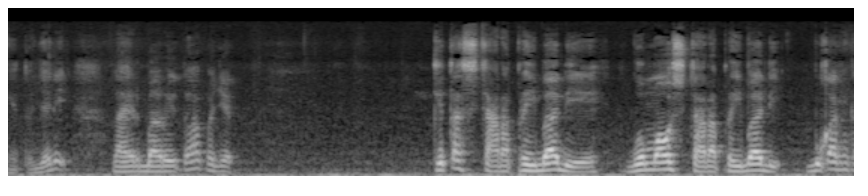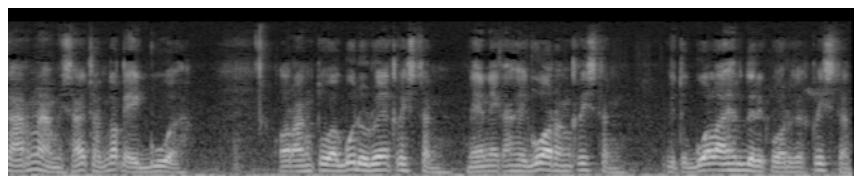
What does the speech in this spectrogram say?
gitu. Jadi lahir baru itu apa kita secara pribadi gue mau secara pribadi bukan karena misalnya contoh kayak gue orang tua gue dulunya Kristen nenek kakek gue orang Kristen gitu. Gue lahir dari keluarga Kristen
